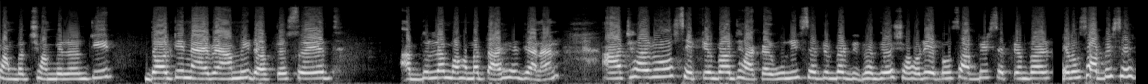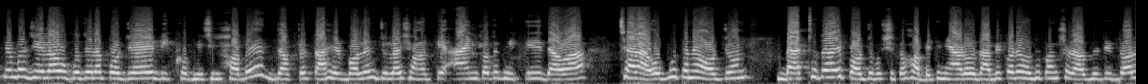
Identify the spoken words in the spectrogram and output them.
সংবাদ সম্মেলনটির দলটির নায়েবে আমি ডক্টর সৈয়দ আব্দুল্লাহ মোহাম্মদ তাহের জানান, আঠারো সেপ্টেম্বর ঢাকায় উনিশ সেপ্টেম্বর বিভাগীয় শহরে এবং ছাব্বিশ সেপ্টেম্বর এবং ছাব্বিশ সেপ্টেম্বর জেলা উপজেলা পর্যায়ে বিক্ষোভ মিছিল হবে। ডক্টর তাহের বলেন, জুলাই সনদকে আইনগত ভিত্তি দেওয়া ছাড়া অভ্যুত্থানের অর্জন ব্যর্থতায় পর্যবেসিত হবে। তিনি আরও দাবি করেন, অধিকাংশ রাজনৈতিক দল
